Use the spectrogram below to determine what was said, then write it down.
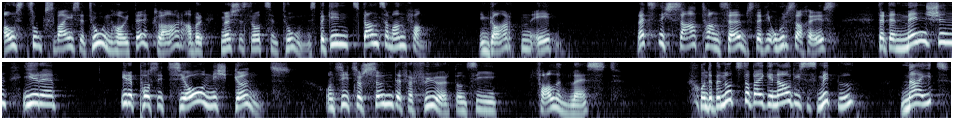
auszugsweise tun heute, klar, aber ich möchte es trotzdem tun. Es beginnt ganz am Anfang, im Garten Eden. Letztlich Satan selbst, der die Ursache ist, der den Menschen ihre, ihre Position nicht gönnt und sie zur Sünde verführt und sie fallen lässt. Und er benutzt dabei genau dieses Mittel, Neid.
